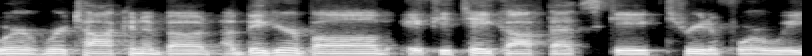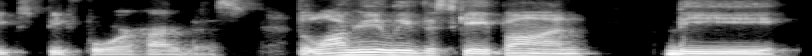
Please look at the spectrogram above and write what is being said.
we're, we're talking about a bigger bulb if you take off that scape three to four weeks before harvest. The longer you leave the scape on, the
